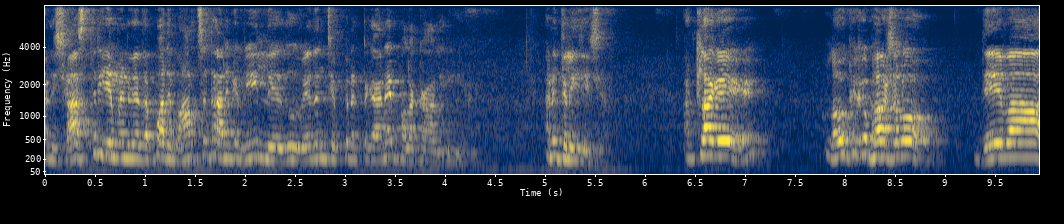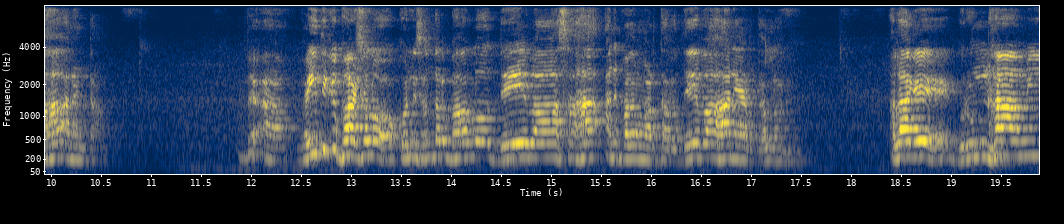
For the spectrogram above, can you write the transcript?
అది శాస్త్రీయమైనదే తప్ప అది మార్చడానికి వీలు లేదు. వేదం చెప్పినట్టుగానే పలకాలి అని తెలియజేశారు. అట్లాగే లౌకిక భాషలో దేవాహ అని అంటాం. వైదిక భాషలో కొన్ని సందర్భాల్లో దేవాసహ అని పదం వాడతారు. దేవాహ అనే అర్థంలోని. అలాగే గృహ్ణామి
